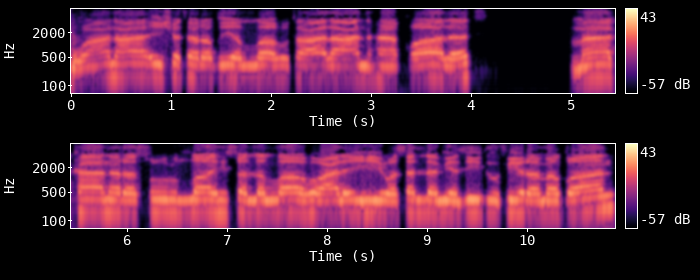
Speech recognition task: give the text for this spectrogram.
وعن عائشة رضي الله تعالى عنها قالت ما كان رسول الله صلى الله عليه وسلم يزيد في رمضان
